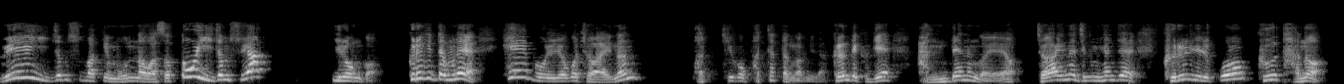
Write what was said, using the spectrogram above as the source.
왜 이 점수밖에 못 나와서 또 이 점수야? 이런 거. 그렇기 때문에 해보려고 저 아이는 버티고 버텼던 겁니다. 그런데 그게 안 되는 거예요. 저 아이는 지금 현재 글을 읽고 그 단어,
